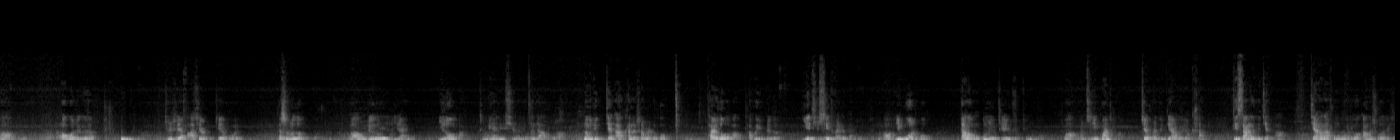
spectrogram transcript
啊，包括这个，就是这些阀芯儿这些部位，它是不是漏？啊，我们这个东西依然一漏的话，这个危险性系数就增加了。那么就检查看这上面之后，它要漏的话，它会有这个液体渗出来的感觉。啊，一摸之后，当然我们不能用直接用手去摸，是吧？要仔细观察。这块就第二个要看，第三个就检查，检查哪什么部位？就我刚才说的这些，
